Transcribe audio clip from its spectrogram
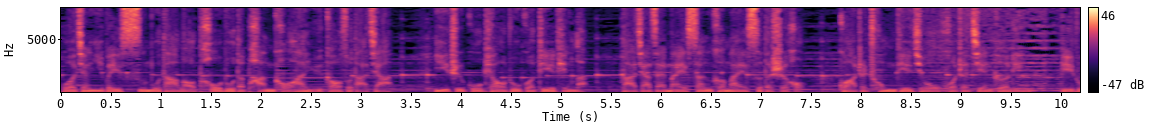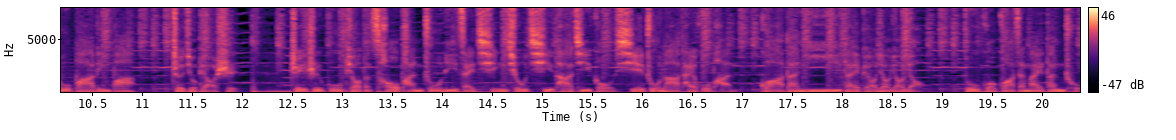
我将一位私募大佬透露的盘口暗语告诉大家：一只股票如果跌停了，大家在卖三和卖四的时候挂着重叠九或者间隔零，比如八零八，这就表示。这只股票的操盘主力在请求其他机构协助拉抬护盘，挂单一一代表要要要。如果挂在卖单处，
